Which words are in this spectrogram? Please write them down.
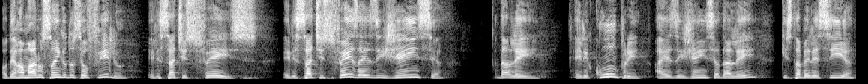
Ao derramar o sangue do seu filho, ele satisfez, ele satisfez a exigência da lei. Ele cumpre a exigência da lei que estabelecia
